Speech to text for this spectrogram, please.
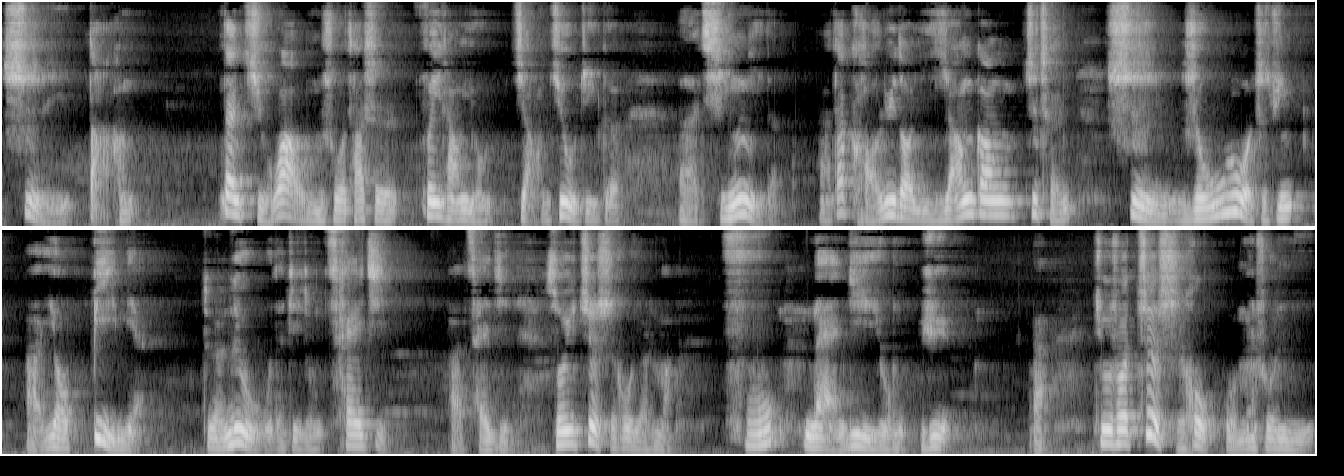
适以大亨。但九啊，我们说它是非常有讲究这个呃情理的啊，他考虑到以阳刚之臣是柔弱之君啊，要避免这个六五的这种猜忌啊猜忌，所以这时候要什么？福乃利用月啊。就是说，这时候我们说你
